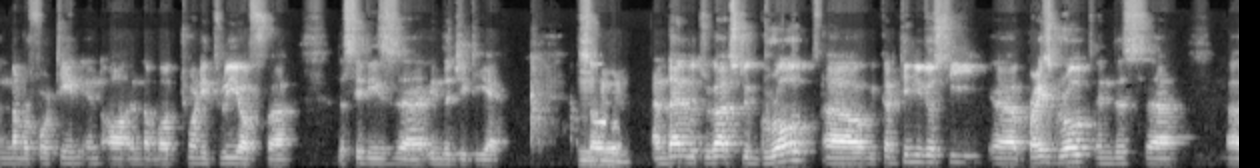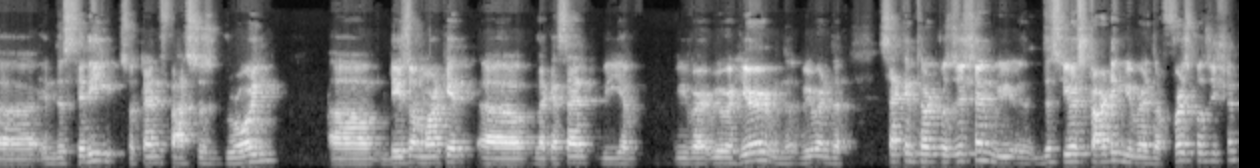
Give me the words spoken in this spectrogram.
number 14 in all, in number 23 of uh, the cities in the GTA. So. Mm-hmm and then with regards to growth, uh, we continue to see uh, price growth in this uh, uh in this city. So 10th fastest growing. Um, days on market, uh, like I said, we have we were we were here. The, we were in the second, third position. We this year starting, we were in the first position,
